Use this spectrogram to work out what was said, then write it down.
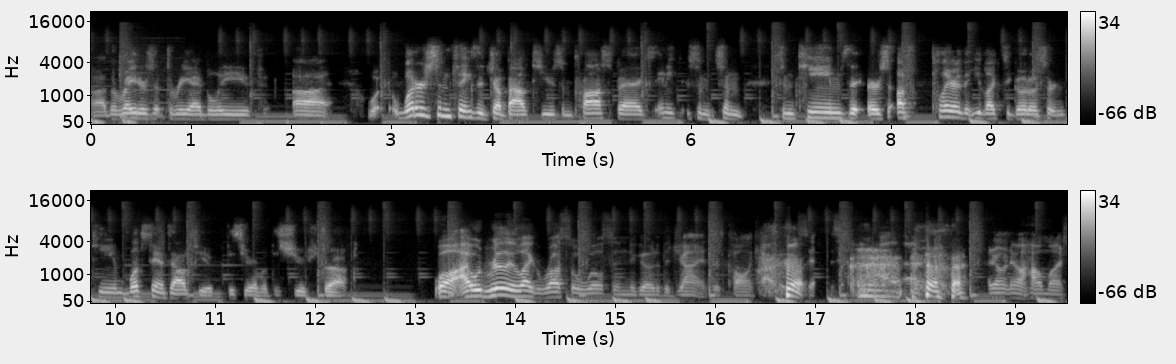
uh, the Raiders at three, I believe. Uh, wh- what are some things that jump out to you? Some prospects, any some some some teams that or a player that you'd like to go to a certain team. What stands out to you this year about this year's draft? Well, I would really like Russell Wilson to go to the Giants, as Colin Cowherd says. I don't know how much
